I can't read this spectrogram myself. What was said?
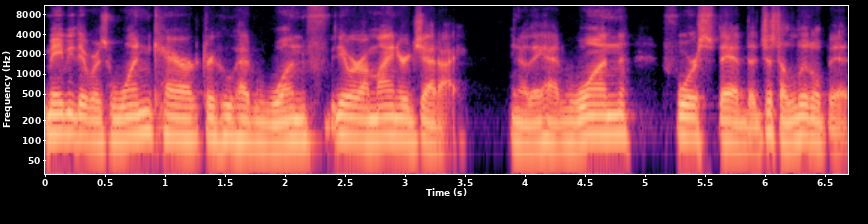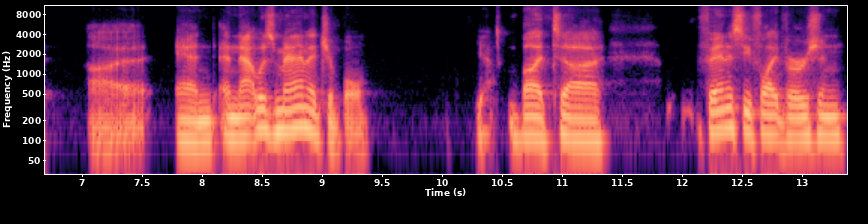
maybe there was one character who had one. They were a minor Jedi. You know, they had one force. They had just a little bit, uh, and and that was manageable. Yeah, but uh, Fantasy Flight version,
